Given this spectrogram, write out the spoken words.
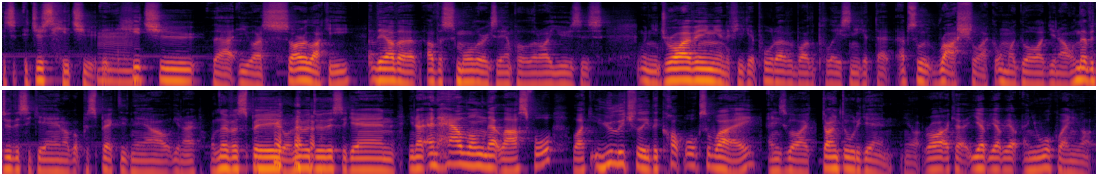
it just hits you. It mm. hits you that you are so lucky. The other other smaller example that I use is when you're driving and if you get pulled over by the police and you get that absolute rush, like, oh my God, you know, I'll never do this again. I've got perspective now, you know, I'll never speed, I'll never do this again, you know, and how long that lasts for. Like, you literally, the cop walks away and he's like, don't do it again. You're like, right, okay, yep, yep, yep. And you walk away and you're like,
